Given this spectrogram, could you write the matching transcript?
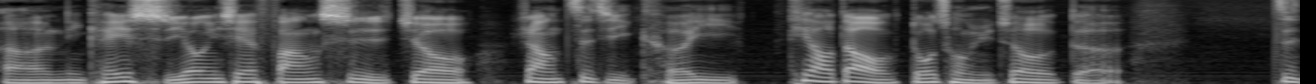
呃，你可以使用一些方式，就让自己可以跳到多重宇宙的。自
